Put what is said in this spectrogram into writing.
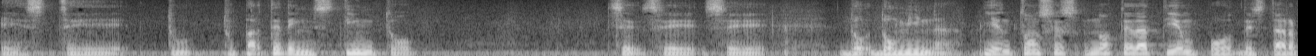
Este, tu, tu parte de instinto se, se- se do- domina y entonces no te da tiempo de estar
